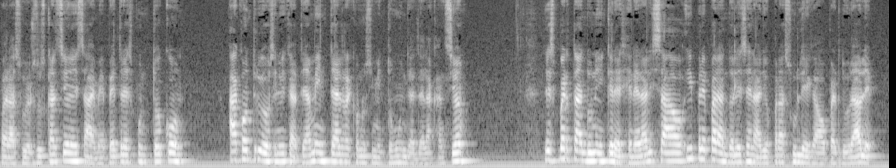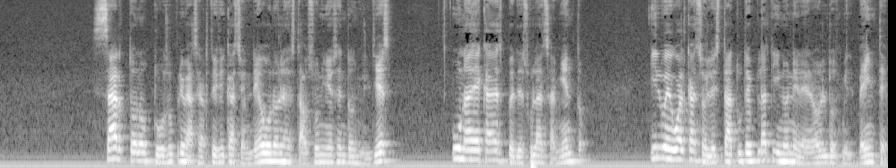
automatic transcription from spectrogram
para subir sus canciones a mp3.com ha contribuido significativamente al reconocimiento mundial de la canción, despertando un interés generalizado y preparando el escenario para su legado perdurable. Sarton obtuvo su primera certificación de oro en los Estados Unidos en 2010, una década después de su lanzamiento, y luego alcanzó el estatus de platino en enero del 2020.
